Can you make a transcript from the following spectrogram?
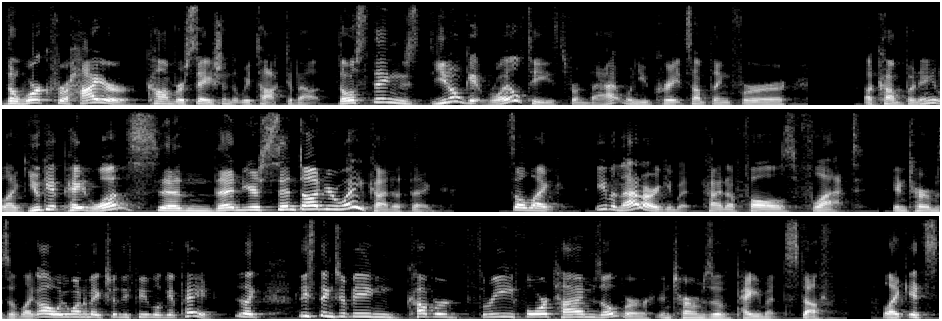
The work for hire conversation that we talked about. Those things you don't get royalties from that when you create something for a company. Like you get paid once and then you're sent on your way, kind of thing. So like even that argument kind of falls flat in terms of like, oh, we want to make sure these people get paid. Like these things are being covered three, four times over in terms of payment stuff. Like it's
